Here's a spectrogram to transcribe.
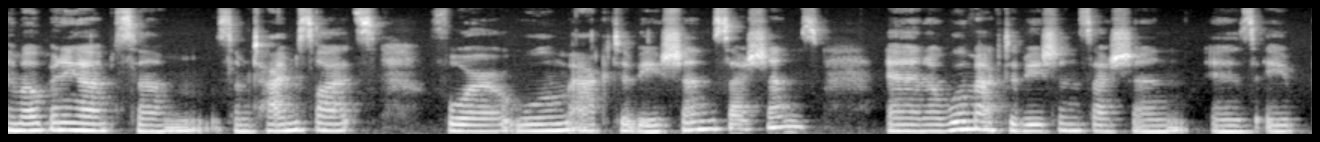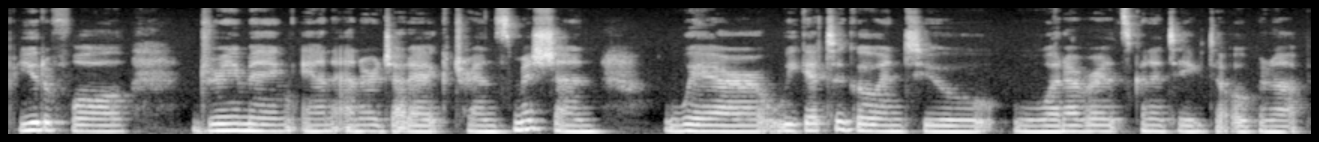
I'm opening up some some time slots for womb activation sessions. And a womb activation session is a beautiful dreaming and energetic transmission where we get to go into whatever it's going to take to open up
